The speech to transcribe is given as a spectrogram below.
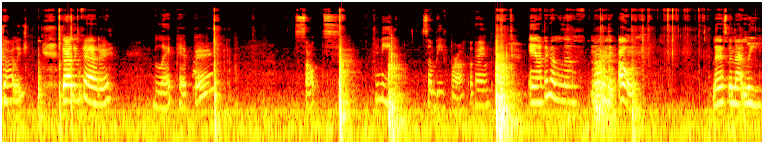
garlic, garlic powder, black pepper, salt. You need some beef broth, okay? And I think I love, no, I didn't. Oh, last but not least,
